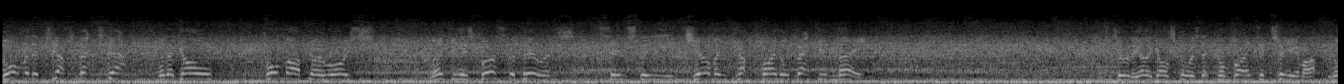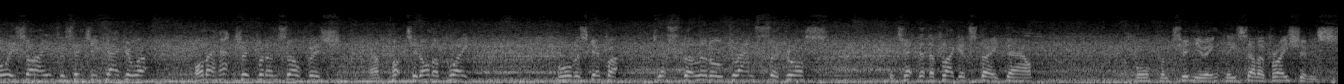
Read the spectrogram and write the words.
Dortmund have just matched up with a goal from Marco Reus, making his first appearance since the German Cup final back in May. Two of the other goal scorers that combined to tee him up. Nuri Sahin to Shinji Kagawa on a hat-trick but unselfish and puts it on a plate for the skipper. Just a little glance across to check that the flag had stayed down before continuing the celebrations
